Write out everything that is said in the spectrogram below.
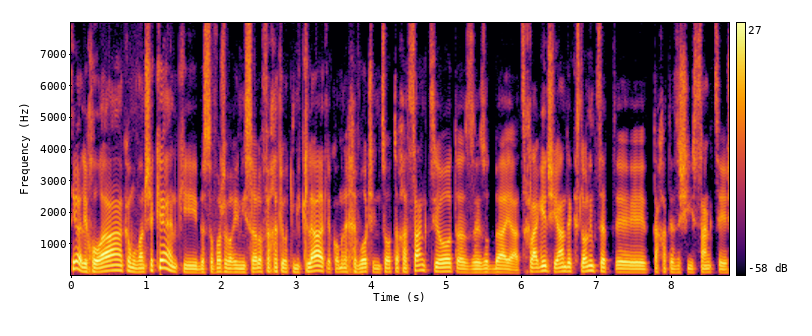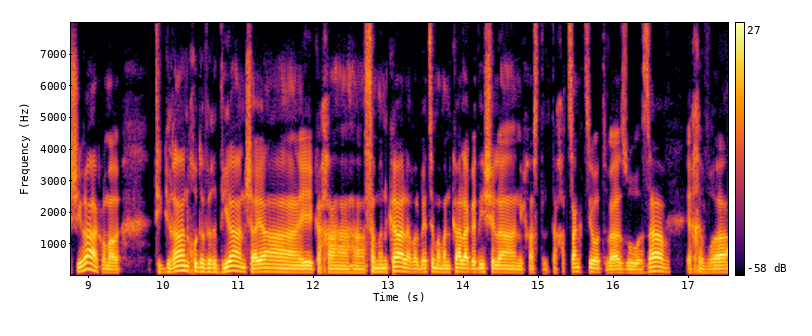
תראה לכאורה כמובן שכן כי בסופו של דבר אם ישראל הופכת להיות מקלט לכל מיני חברות שנמצאות תחת סנקציות אז זאת בעיה. צריך להגיד שיאנדקס לא נמצאת אה, תחת איזושהי סנקציה ישירה כלומר טיגרן חודה ורדיאן שהיה אה, ככה הסמנכ"ל אבל בעצם המנכ"ל האגדי שלה נכנס תחת סנקציות ואז הוא עזב. החברה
